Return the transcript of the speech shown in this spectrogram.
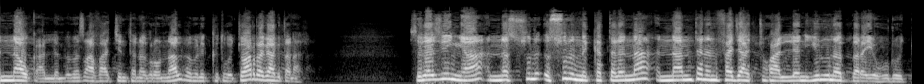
እናውቃለን በመጽሐፋችን ተነግሮናል በምልክቶቹ አረጋግጠናል። ስለዚህ እኛ እነሱን እሱን እንከተልና እናንተን እንፈጃችኋለን ይሉ ነበረ የሁዶቹ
